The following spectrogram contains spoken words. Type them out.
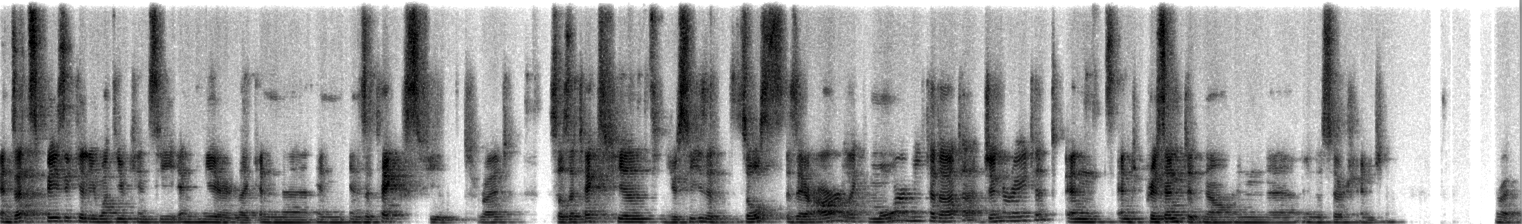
And that's basically what you can see in here, like in, uh, in, in the text field, right? So the text field, you see that those there are like more metadata generated and and presented now in uh, in the search engine, right?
